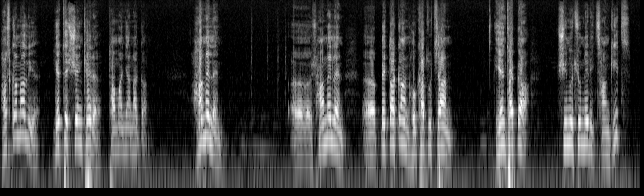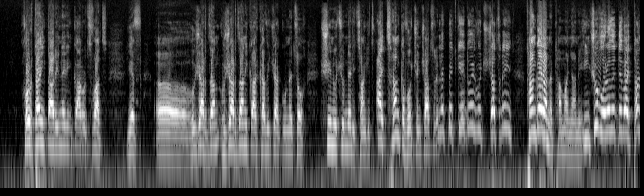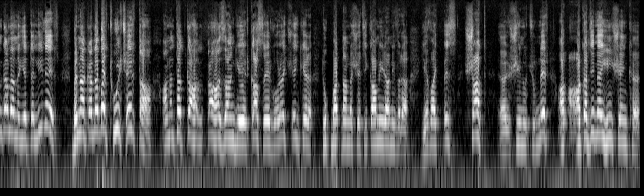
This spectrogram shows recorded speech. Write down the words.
Հասկանալի է, եթե շենքերը թամանյանական հանել են հանել են պետական հոգացության ենթակա շինությունների ցանկից խորթային տարիներին կառուցված եւ հուժարձան հուժարձանի կարգավիճակ ունեցող շինությունների ցանկից այդ ցանկը ոչնչացրել են, պետք է դու էլ ոչնչացրեին թանգարանը Թամանյանի։ Ինչու, որովհետև այդ թանգարանը եթե լիներ, բնականաբար թույլ չէր տա, անընդհատ կա, կա հազանգեր, կասեր, որ այդ շենքերը դուք մատնանշեցիք Ամիրանի վրա եւ այդպես շատ շինություններ ակադեմիայի հին շենքը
